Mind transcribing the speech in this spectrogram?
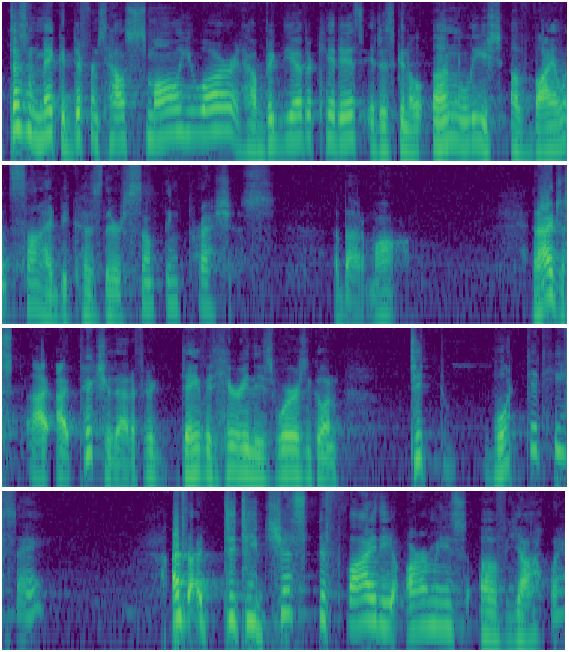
It doesn't make a difference how small you are and how big the other kid is. It is going to unleash a violent side because there's something precious about a mom. And I just, I, I picture that. If David hearing these words and going, did, what did he say? did he just defy the armies of Yahweh?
